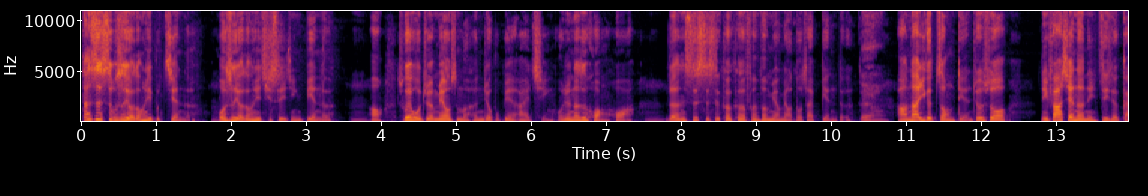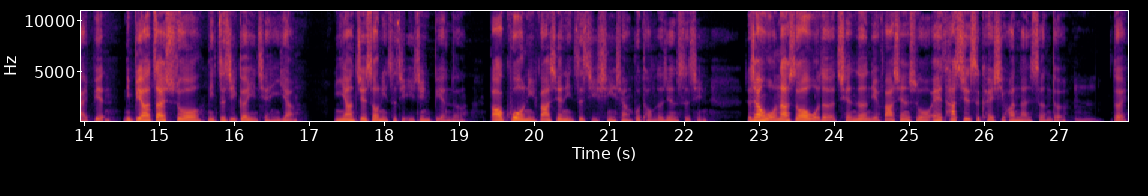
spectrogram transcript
但是是不是有东西不见了？或者是有东西其实已经变了，嗯，好，所以我觉得没有什么很久不变的爱情，我觉得那是谎话。嗯，人是时时刻刻、分分秒秒都在变的。对啊。好，那一个重点就是说，你发现了你自己的改变，你不要再说你自己跟以前一样，你要接受你自己已经变了，包括你发现你自己性向不同这件事情。就像我那时候，我的前任也发现说，诶，他其实是可以喜欢男生的。嗯，对。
